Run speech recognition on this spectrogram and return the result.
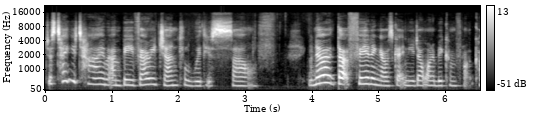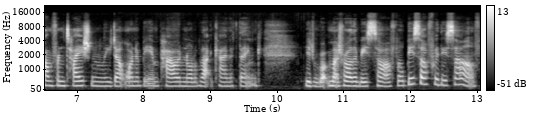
Just take your time and be very gentle with yourself. You know that feeling I was getting, you don't want to be conf confrontational, you don't want to be empowered and all of that kind of thing. You'd much rather be soft. Well, be soft with yourself.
